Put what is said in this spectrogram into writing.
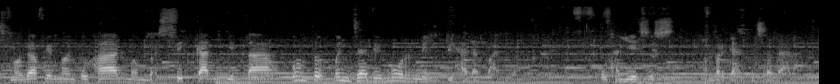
Semoga firman Tuhan membersihkan kita untuk menjadi murni di hadapannya. Tuhan Yesus memberkati saudara.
